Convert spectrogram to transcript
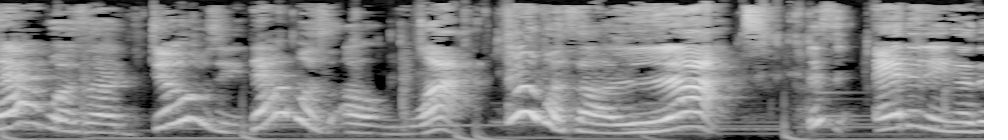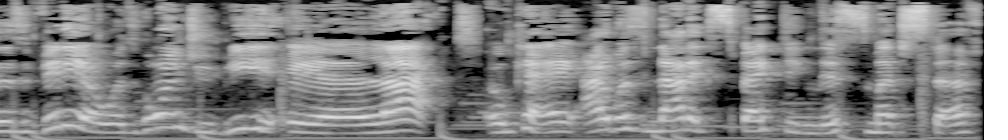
That was a doozy. That was a lot. That was a lot. This editing of this video is going to be a lot, okay? I was not expecting this much stuff.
